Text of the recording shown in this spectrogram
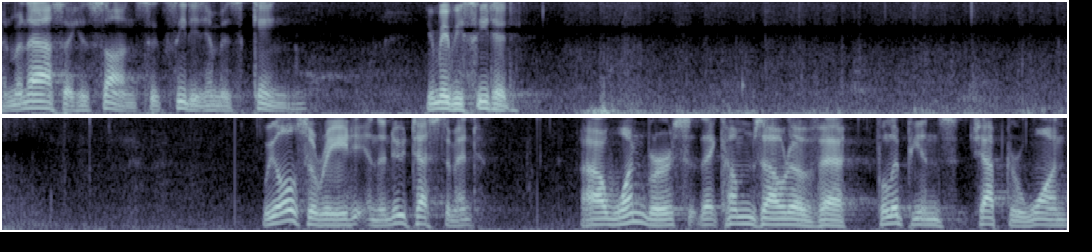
and Manasseh, his son, succeeded him as king. You may be seated. We also read in the New Testament uh, one verse that comes out of uh, Philippians chapter 1.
